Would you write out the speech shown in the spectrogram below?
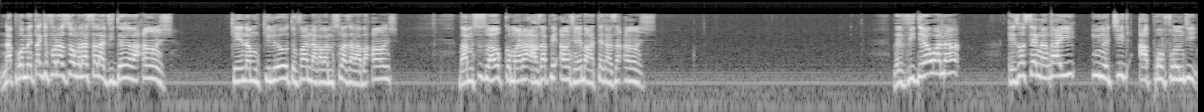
na prometaki fo nazonga nasala video ya baange ke na mokili oyo tofandaka bamisusu bazala ba ange bamosusu bayokomana aza mpe ange ayebaka teke aza ange me video wana ezosenga ngai une étude approfondie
